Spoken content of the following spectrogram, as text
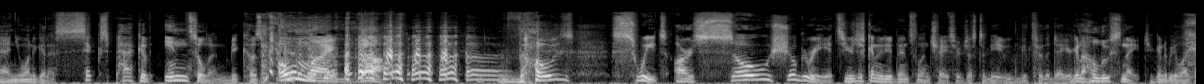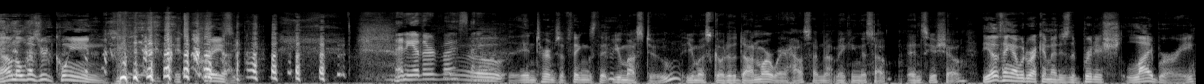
and you want to get a six pack of insulin because, oh my God, those sweets are so sugary. It's you're just going to need an insulin chaser just to be get through the day. You're going to hallucinate. You're going to be like, I'm the lizard queen. it's crazy. Any other advice? Anyone? In terms of things that you must do, you must go to the Donmar Warehouse. I'm not making this up and see a show. The other thing I would recommend is the British Library.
